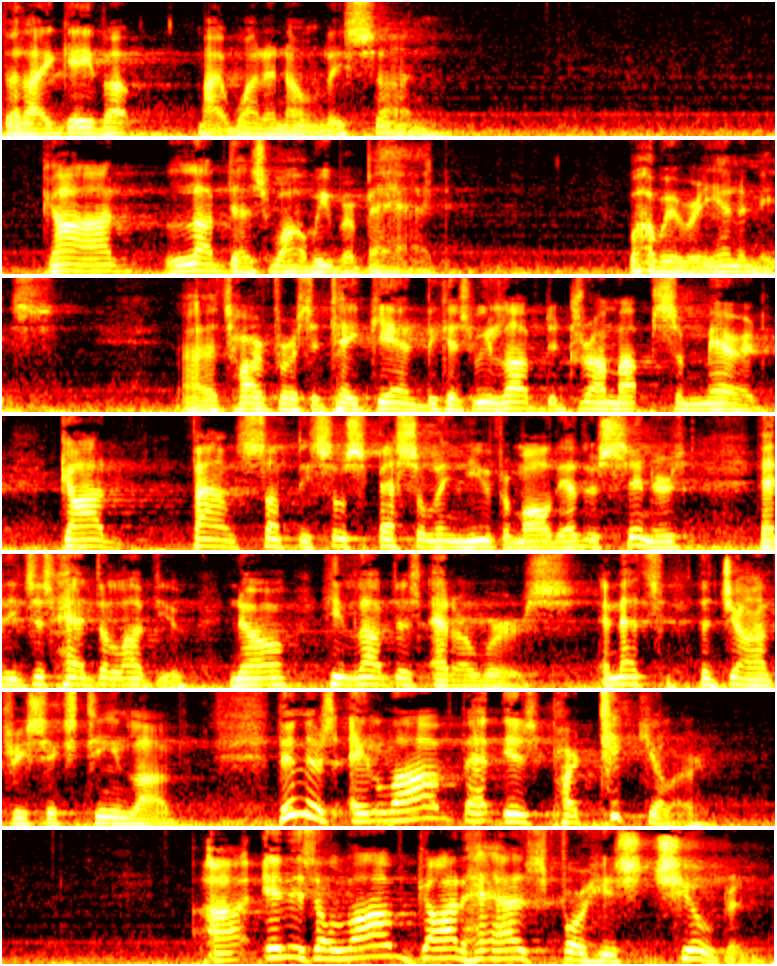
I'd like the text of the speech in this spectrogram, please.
that I gave up my one and only Son. God loved us while we were bad, while we were enemies. Uh, it's hard for us to take in because we love to drum up some merit. God found something so special in you from all the other sinners that he just had to love you. No, he loved us at our worst. And that's the John 3:16 love. Then there's a love that is particular. Uh, it is a love God has for his children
